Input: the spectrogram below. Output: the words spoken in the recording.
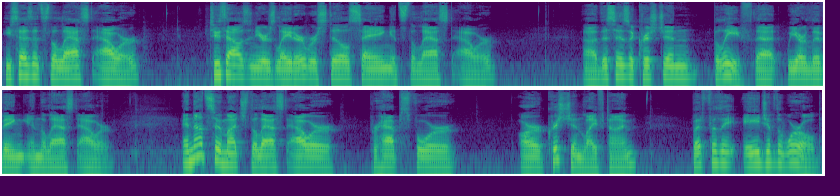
He says it's the last hour. 2,000 years later, we're still saying it's the last hour. Uh, this is a Christian belief that we are living in the last hour. And not so much the last hour, perhaps, for our Christian lifetime, but for the age of the world.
